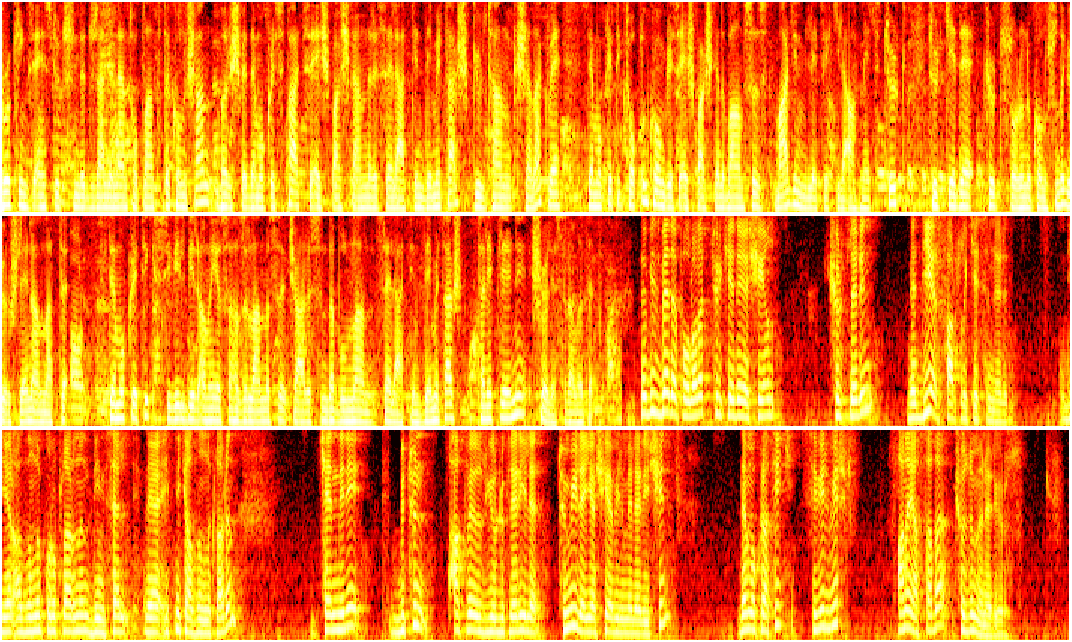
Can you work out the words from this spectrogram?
Brookings Enstitüsü'nde düzenlenen toplantıda konuşan Barış ve Demokrasi Partisi eş başkanları Selahattin Demirtaş, Gültan Kışanak ve Demokratik Toplum Kongresi eş başkanı bağımsız Mardin Milletvekili Ahmet Türk, Türkiye'de Kürt sorunu konusunda görüşlerini anlattı. Demokratik sivil bir anayasa hazırlanması çağrısında bulunan Selahattin Demirtaş taleplerini şöyle sıraladı. Ve biz BDP olarak Türkiye'de yaşayan Kürtlerin ve diğer farklı kesimlerin, diğer azınlık gruplarının, dinsel veya etnik azınlıkların kendini bütün hak ve özgürlükleriyle tümüyle yaşayabilmeleri için demokratik, sivil bir anayasada çözüm öneriyoruz.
